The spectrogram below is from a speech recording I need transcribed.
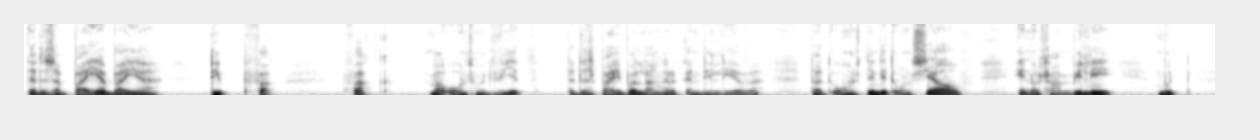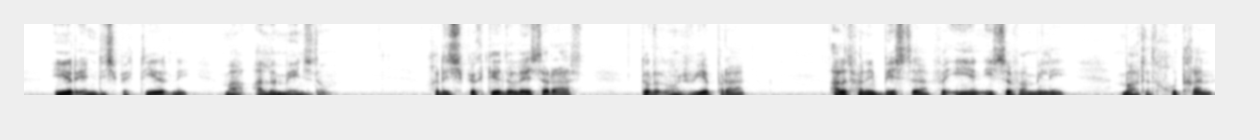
dit is 'n baie baie diep vak vak, maar ons moet weet dit is baie belangrik in die lewe dat ons nie net onsself en ons familie moet eer en respekteer nie, maar alle mensdom. Gerespekteerde luisteraars, totdat ons weer praat, Alles van die beste vir u en u se familie. Mag dit goed gaan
